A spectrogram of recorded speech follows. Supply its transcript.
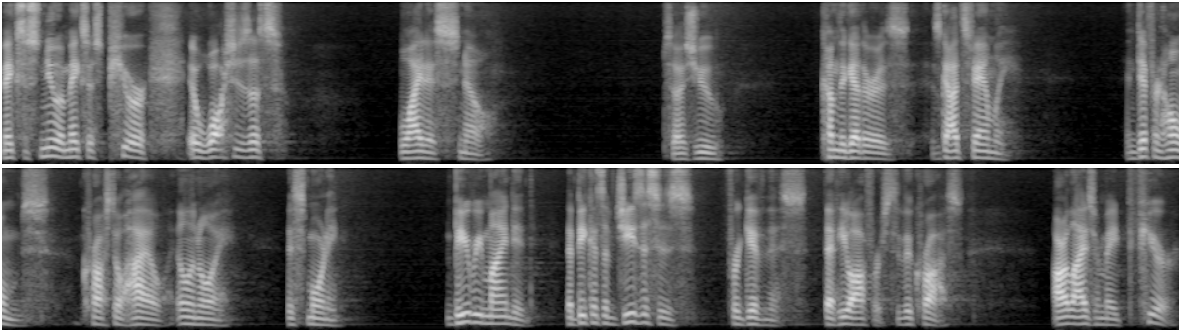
makes us new, it makes us pure, it washes us white as snow. So as you come together as, as God's family in different homes across Ohio, Illinois this morning, be reminded that because of Jesus' forgiveness that he offers through the cross, our lives are made pure,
